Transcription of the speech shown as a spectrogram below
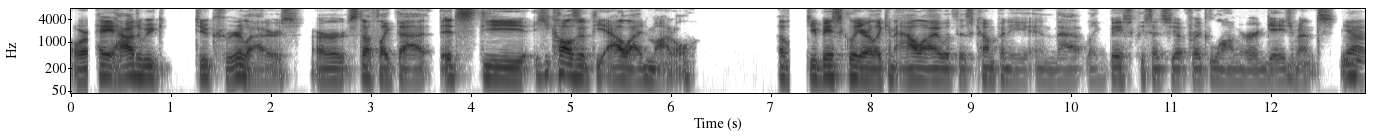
or hey, how do we do career ladders or stuff like that? It's the he calls it the allied model, you basically are like an ally with this company and that like basically sets you up for like longer engagements. Yeah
